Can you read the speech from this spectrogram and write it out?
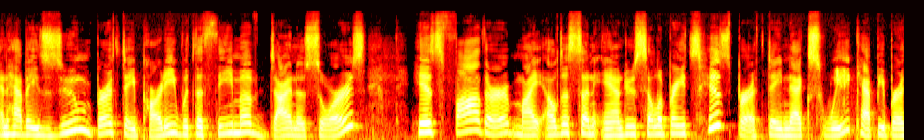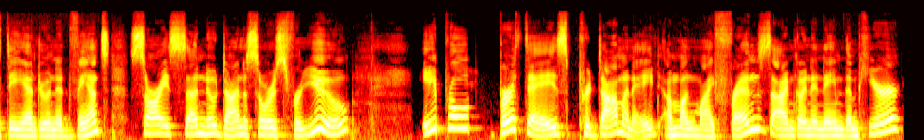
and have a Zoom birthday party with the theme of dinosaurs. His father, my eldest son Andrew, celebrates his birthday next week. Happy birthday, Andrew, in advance. Sorry, son, no dinosaurs for you. April birthdays predominate among my friends. I'm going to name them here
